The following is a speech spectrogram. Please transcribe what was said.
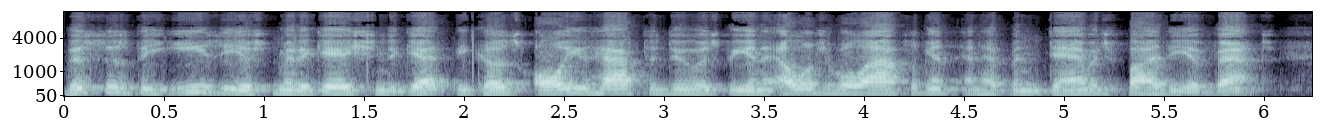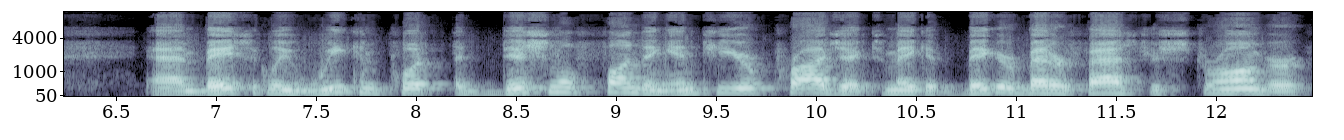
This is the easiest mitigation to get because all you have to do is be an eligible applicant and have been damaged by the event. And basically, we can put additional funding into your project to make it bigger, better, faster, stronger,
